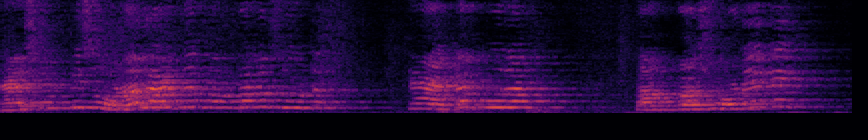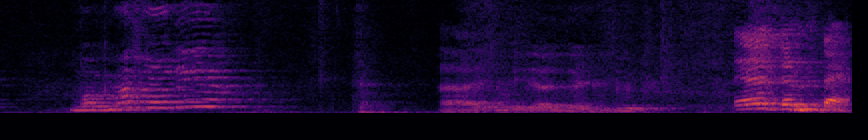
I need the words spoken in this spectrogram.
ਐਸ਼ਮ ਵੀ ਸੋਹਣਾ ਲੱਗਦਾ ਮੰਮਾ ਦਾ ਸੂਟ? ਘੈਂਟ ਆ ਪੂਰਾ। ਪਾਪਾ ਸੋਹਣੇ ਨੇ? ਮੰਮਾ ਸੋਹਣੀ ਆ? ਆਏ ਮੇਰਾ ਲੱਡੂ। ਇਹ ਗੰਦਾ ਹੈ।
